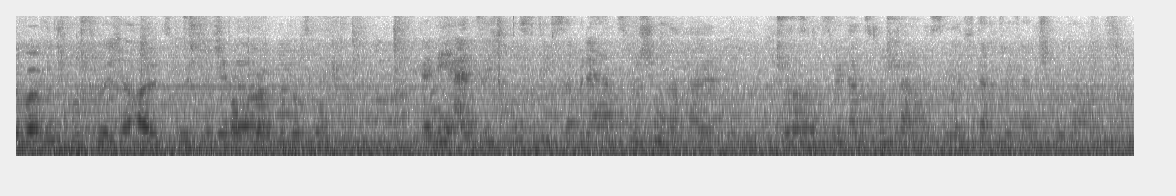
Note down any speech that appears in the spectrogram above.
Schön, weil wir nicht wussten, welche Halt, welche Genau. Stockwerk oder so. Ja, nee, an sich wusste ich es, aber der hat zwischengehalten. Ich wusste, dass wir ganz runter müssen und ich dachte, wir wären schon da.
